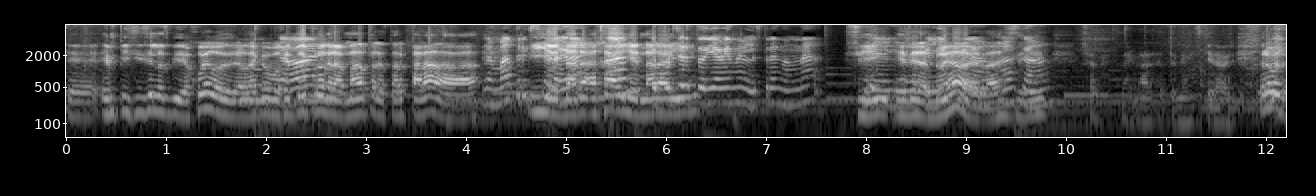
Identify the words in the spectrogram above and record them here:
eh, NPCs en los videojuegos, ¿verdad? Mm, como gente programada para estar parada, La Matrix. Y llenar, ajá, y llenar que, por ahí. cierto, ya viene el estreno, ¿no? Sí, es de la, nueva, ¿verdad? Sí. O sea, la, tenemos que ir a ver. Pero bueno,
